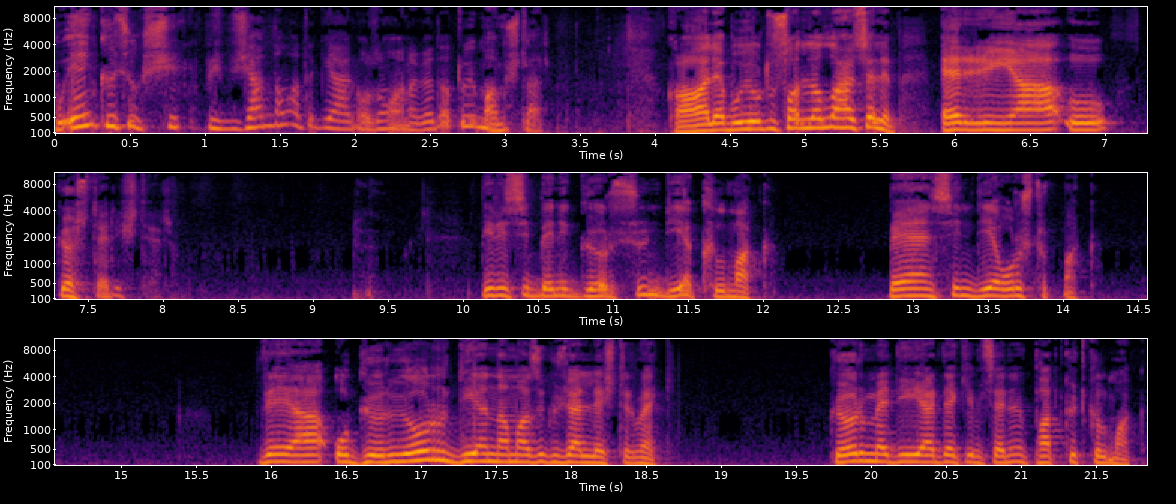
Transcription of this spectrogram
bu en küçük şirk biz bir şey anlamadık yani o zamana kadar duymamışlar. Kale buyurdu sallallahu aleyhi ve sellem Er-riyâ'u gösteriştir. Birisi beni görsün diye kılmak. Beğensin diye oruç tutmak. Veya o görüyor diye namazı güzelleştirmek. Görmediği yerde kimsenin patküt kılmak.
